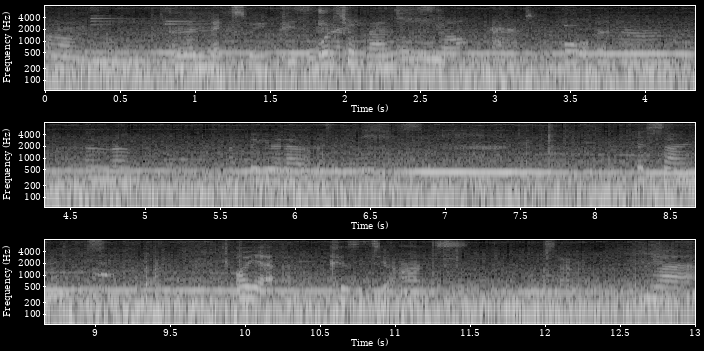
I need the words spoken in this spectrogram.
Um, and then next week, what's your plans for the week? Um, I don't know. I'll figure it out as it goes. Assignments? Oh yeah, because it's your aunt's. So, Yeah,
